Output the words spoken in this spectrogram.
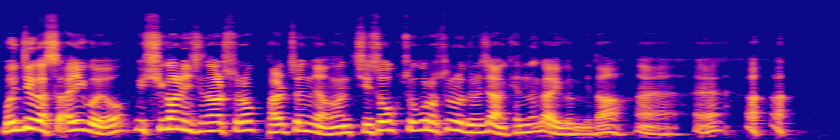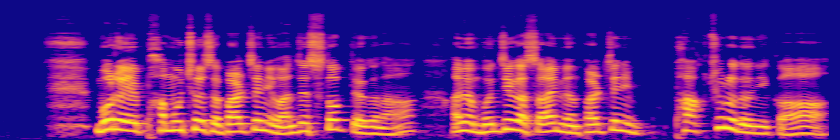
먼지가 쌓이고요. 이 시간이 지날수록 발전량은 지속적으로 줄어들지 않겠는가 이겁니다. 예, 예. 모래에 파묻혀서 발전이 완전 스톱되거나 아니면 먼지가 쌓이면 발전이 팍 줄어드니까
